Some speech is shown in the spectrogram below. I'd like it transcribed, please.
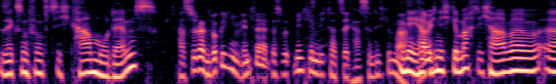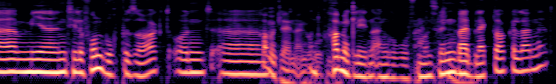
56K-Modems. Hast du dann wirklich im Internet, das wird mich nämlich tatsächlich, hast du nicht gemacht? Nee, ne? habe ich nicht gemacht. Ich habe äh, mir ein Telefonbuch besorgt und, äh, Comicläden angerufen. und Comicläden angerufen Alles und bin klar. bei Black Dog gelandet.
